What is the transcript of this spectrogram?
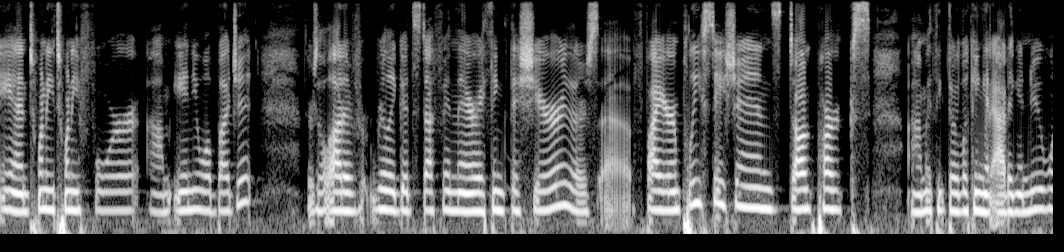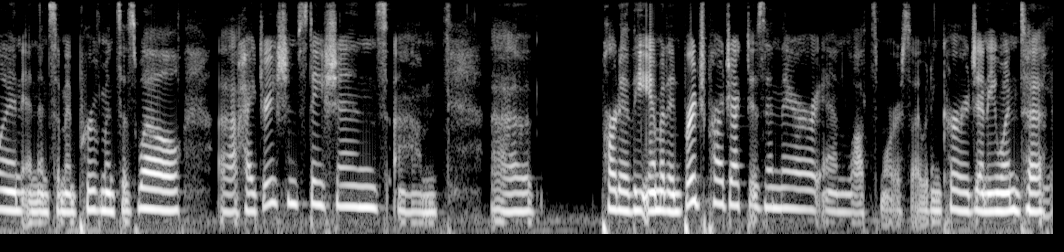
and 2024 um, annual budget. There's a lot of really good stuff in there. I think this year there's uh, fire and police stations, dog parks. Um, I think they're looking at adding a new one and then some improvements as well. Uh, hydration stations. Um, uh, part of the Amidon Bridge project is in there and lots more. So I would encourage anyone to. Yeah.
